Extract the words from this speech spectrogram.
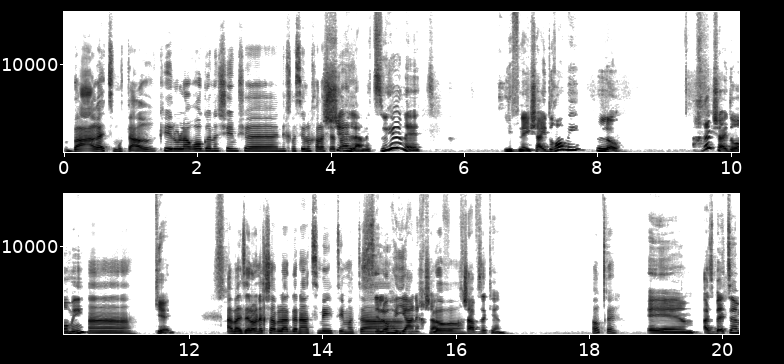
בארץ מותר כאילו להרוג אנשים שנכנסים לך לשטח? שאלה מצוינת. לפני שי דרומי, לא. אחרי שי דרומי, אה... כן. אבל זה לא נחשב להגנה עצמית אם אתה... זה לא היה נחשב, לא. עכשיו זה כן. אוקיי. אמ, אז בעצם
